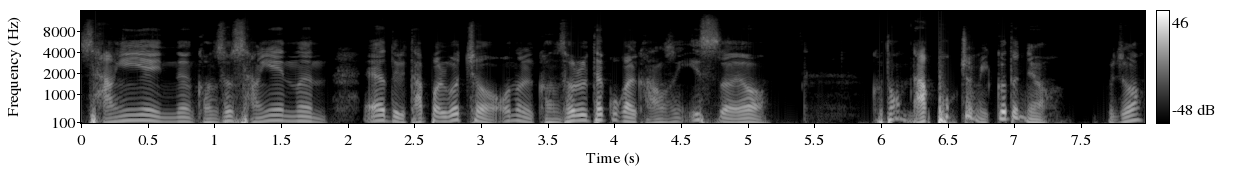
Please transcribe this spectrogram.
상위에 있는 건설 상위에 있는 애들이 다 뻘겋죠 오늘 건설을 데리고 갈 가능성이 있어요. 그동안 낙폭 좀 있거든요. 그죠?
